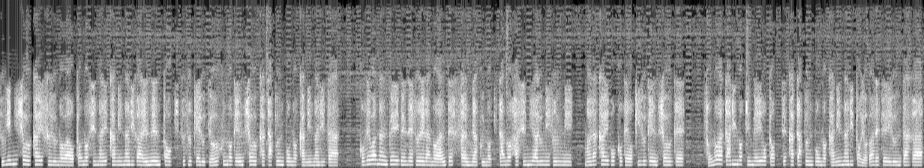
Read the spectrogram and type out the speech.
次に紹介するのは音のしない雷が延々と落ち続ける恐怖の現象カタプンボの雷だ。これは南米ベネズエラのアンデス山脈の北の端にある湖、マラカイボ湖で起きる現象で、その辺りの地名を取ってカタプンボの雷と呼ばれているんだが、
